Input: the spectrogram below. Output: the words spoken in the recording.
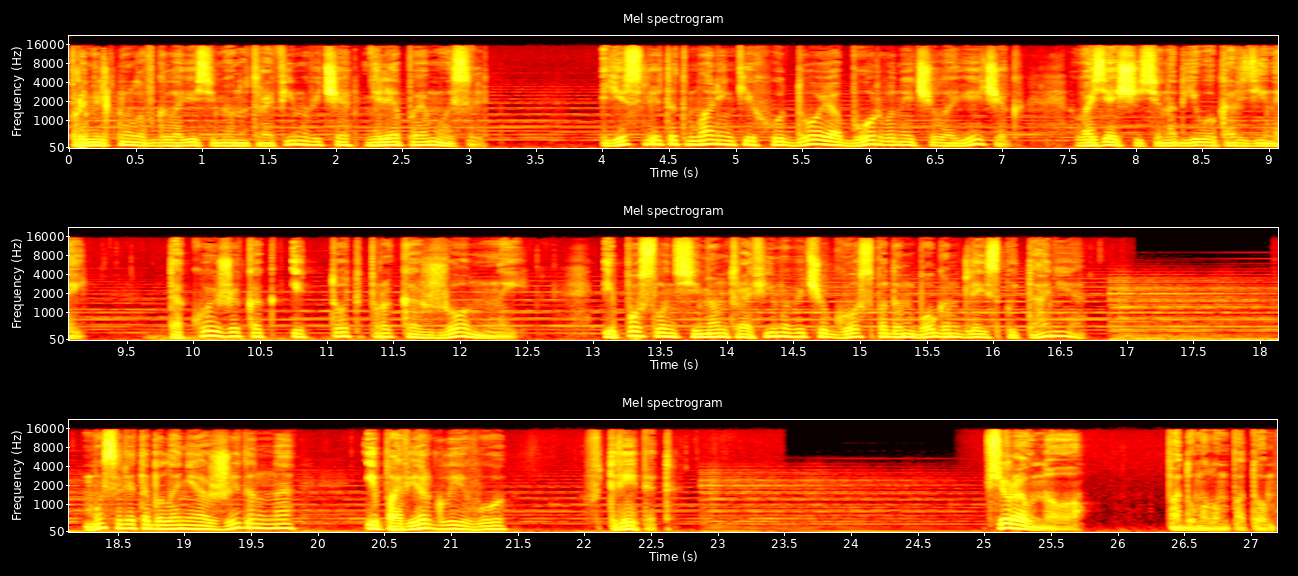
Промелькнула в голове Семена Трофимовича нелепая мысль. Если этот маленький худой оборванный человечек, возящийся над его корзиной, такой же, как и тот прокаженный, и послан Семен Трофимовичу Господом Богом для испытания? Мысль эта была неожиданна и повергла его в трепет. «Все равно», — подумал он потом,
